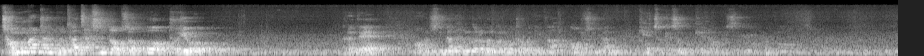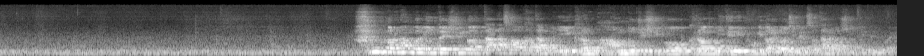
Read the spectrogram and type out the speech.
정말 저는 못한 자신도 없었고 두려웠고 그런데 어느 순간 한 걸음 한 걸음 오다 보니까 어느 순간 개척해서 목회를 하고 있습니다. 한 걸음 한 걸음 인도해 주신 것 따라서 가다 보니 그런 마음도 주시고 그런 믿음이 폭이 넓어지면서 따라갈 수 있게 되는 거예요.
